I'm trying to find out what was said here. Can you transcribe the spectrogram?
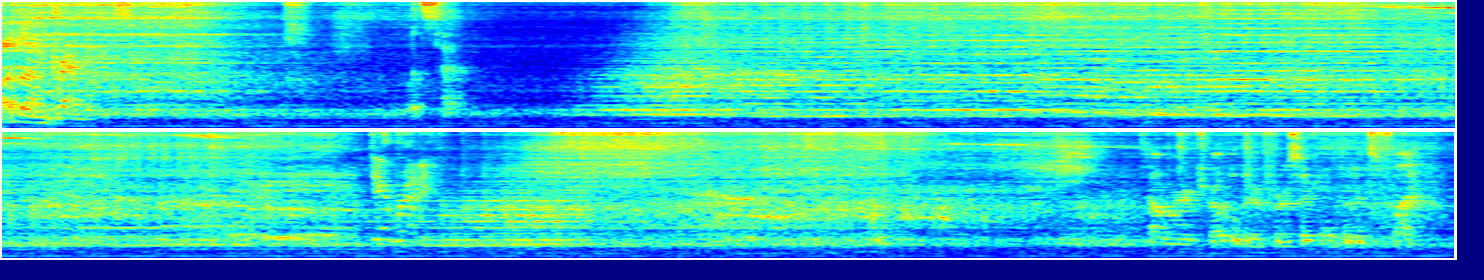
Mother of Dragons. What's that? Get ready. Thought we were in trouble there for a second, but it's fine.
